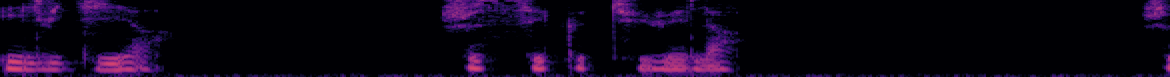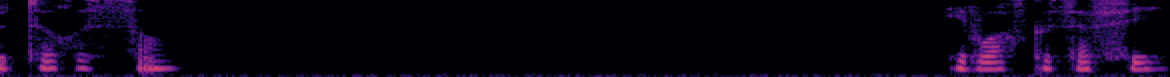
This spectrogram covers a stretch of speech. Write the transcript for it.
et lui dire Je sais que tu es là. Je te ressens. Et voir ce que ça fait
